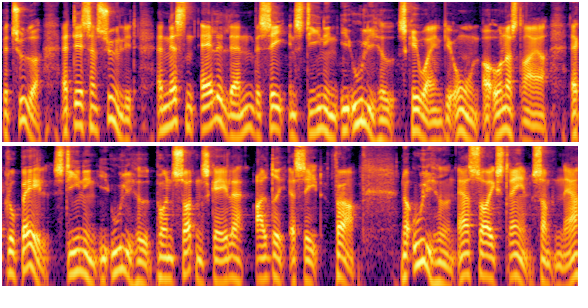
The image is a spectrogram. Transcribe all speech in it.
betyder, at det er sandsynligt, at næsten alle lande vil se en stigning i ulighed, skriver NGO'en og understreger, at global stigning i ulighed på en sådan skala aldrig er set før. Når uligheden er så ekstrem, som den er,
